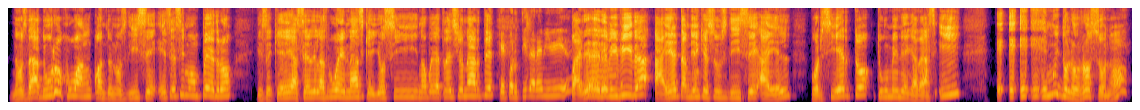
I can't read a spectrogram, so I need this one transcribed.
nos da duro Juan cuando nos dice, ese Simón Pedro, que se quiere hacer de las buenas, que yo sí no voy a traicionarte. Que por ti daré mi vida. Daré mi vida. A él también Jesús dice, a él, por cierto, tú me negarás. Y eh, eh, eh, es muy doloroso, ¿no?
